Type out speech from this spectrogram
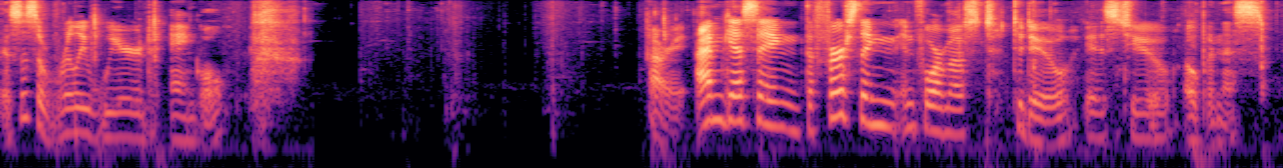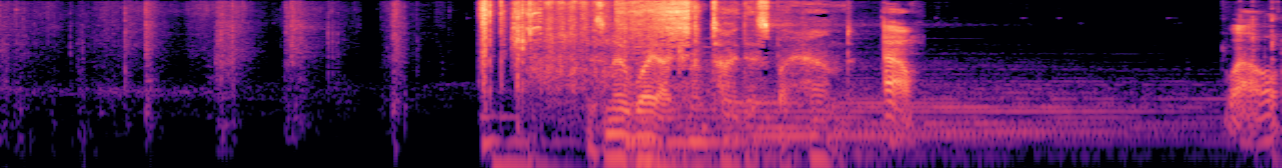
This is a really weird angle. Alright, I'm guessing the first thing and foremost to do is to open this. There's no way I can untie this by hand. Oh. Well.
